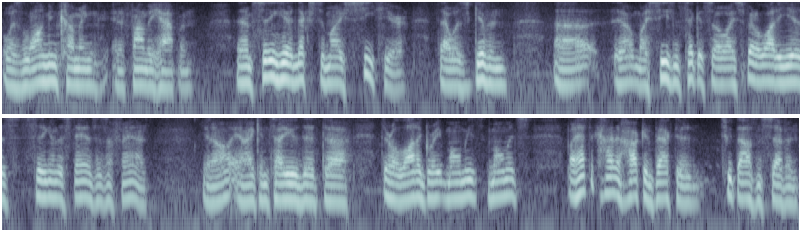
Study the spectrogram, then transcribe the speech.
was long in coming and it finally happened. And I'm sitting here next to my seat here that was given, uh, you know, my season ticket. So I spent a lot of years sitting in the stands as a fan, you know, and I can tell you that uh, there are a lot of great moments, moments, but I have to kind of harken back to 2007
